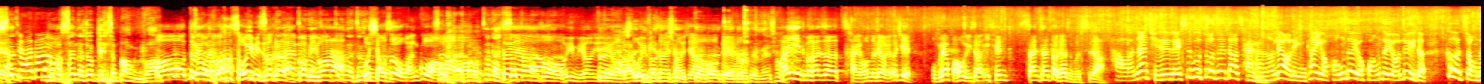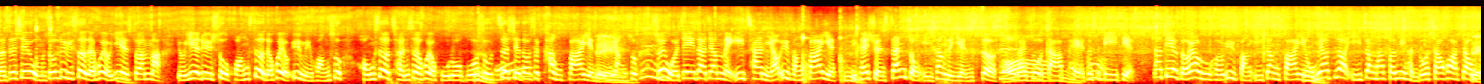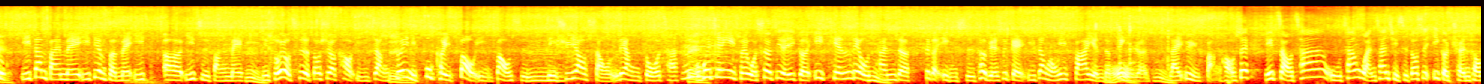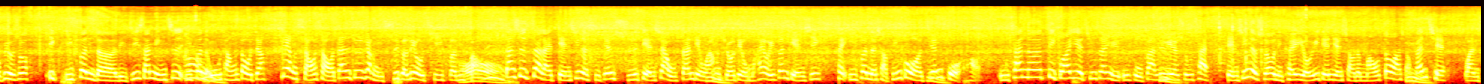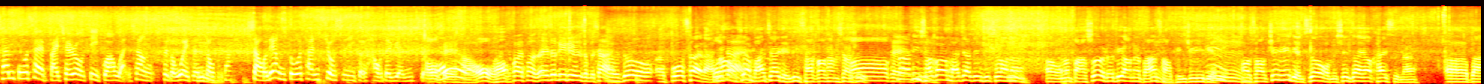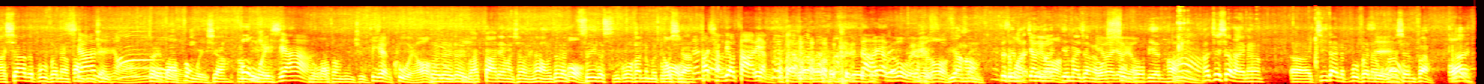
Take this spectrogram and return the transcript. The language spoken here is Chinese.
如果生的就变成爆米花。哦，对哦，我说熟玉米怎么可能爱爆米花真的真的。我小时候有玩过，好不好？真的对啊，玉米放进去哦，熟玉米再炒一下。对对对对对，没错。韩姨怎么看这彩虹的料理？而且。我们要保护胰脏，一天三餐到底要怎么吃啊？好，那其实雷师傅做这道彩虹的料理，你看有红的、有黄的、有绿的，各种的这些，我们说绿色的会有叶酸嘛，有叶绿素；黄色的会有玉米黄素；红色、橙色会有胡萝卜素，这些都是抗发炎的营养素。所以我建议大家每一餐你要预防发炎，你可以选三种以上的颜色来做搭配，这是第一点。那第二个要如何预防胰脏发炎？我们要知道胰脏它分泌很多消化酵素，胰蛋白酶、胰淀粉酶、胰呃胰脂肪酶，你所有吃的都需要靠胰脏，所以你不可以暴饮暴食，你需要少量多餐。我会建议，所以我设计了一个一天六餐的这个饮食，特别是给胰脏容易发炎的病人来预防哈。所以你早餐、午餐、晚餐其实都是一个拳头，比如说一一份的里脊三明治，一份的无糖豆浆，量少少，但是就是让你吃个六。七分饱，但是再来点心的时间十点、下午三点、晚上九点，我们还有一份点心，配一份的小苹果、坚果哈。午餐呢，地瓜叶、清蒸鱼、五谷饭、绿叶蔬菜。点心的时候，你可以有一点点小的毛豆啊、小番茄。晚餐菠菜、白切肉、地瓜。晚上这个味增豆腐汤，少量多餐就是一个好的原则。OK，好，好，快放着。哎，这绿绿是什么菜？呃，就呃菠菜啦。菠菜，现在把它加一点绿茶高汤下去。OK，那绿茶高汤把它加进去之后呢，呃，我们把所有的料呢，把它炒平均一点。好，炒均匀一点之后，我们现在要开始呢。呃，把虾的部分呢放进去，对，把凤尾虾，凤尾虾，我把它放进去，听起来很酷哎哦。对对对，把它大量的虾，你看我们这个吃一个石锅饭那么多虾，他强调大量，大量的凤尾虾哦，一样哈。这什么酱油？燕麦酱油，顺锅边哈。那接下来呢，呃，鸡蛋的部分呢，我们要先放，来，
